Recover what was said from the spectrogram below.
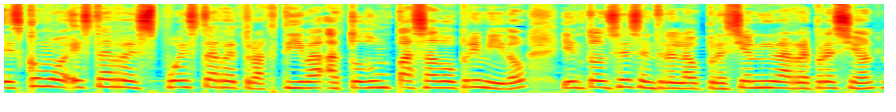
Es como esta respuesta retroactiva a todo un pasado oprimido y entonces entre la opresión y la represión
